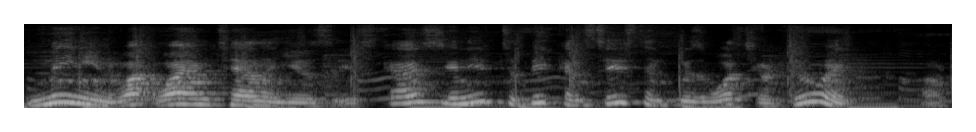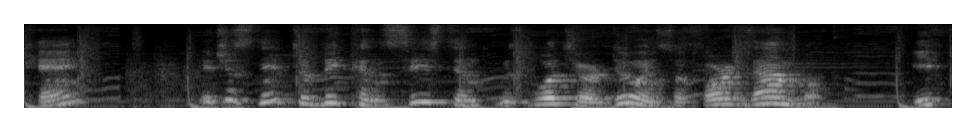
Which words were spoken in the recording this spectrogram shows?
Meaning, why, why I'm telling you this, guys, you need to be consistent with what you're doing, okay? You just need to be consistent with what you're doing. So, for example, if,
